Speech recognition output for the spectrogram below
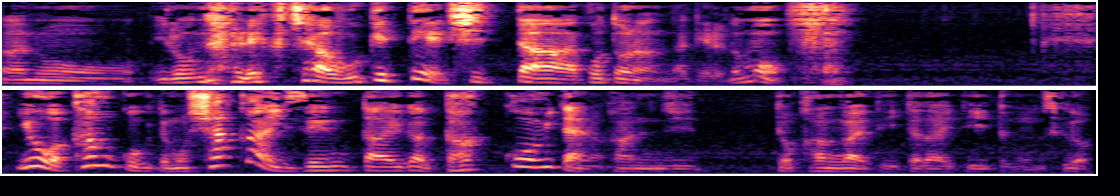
あの、いろんなレクチャーを受けて知ったことなんだけれども、要は韓国でも社会全体が学校みたいな感じと考えていただいていいと思うんですけど、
